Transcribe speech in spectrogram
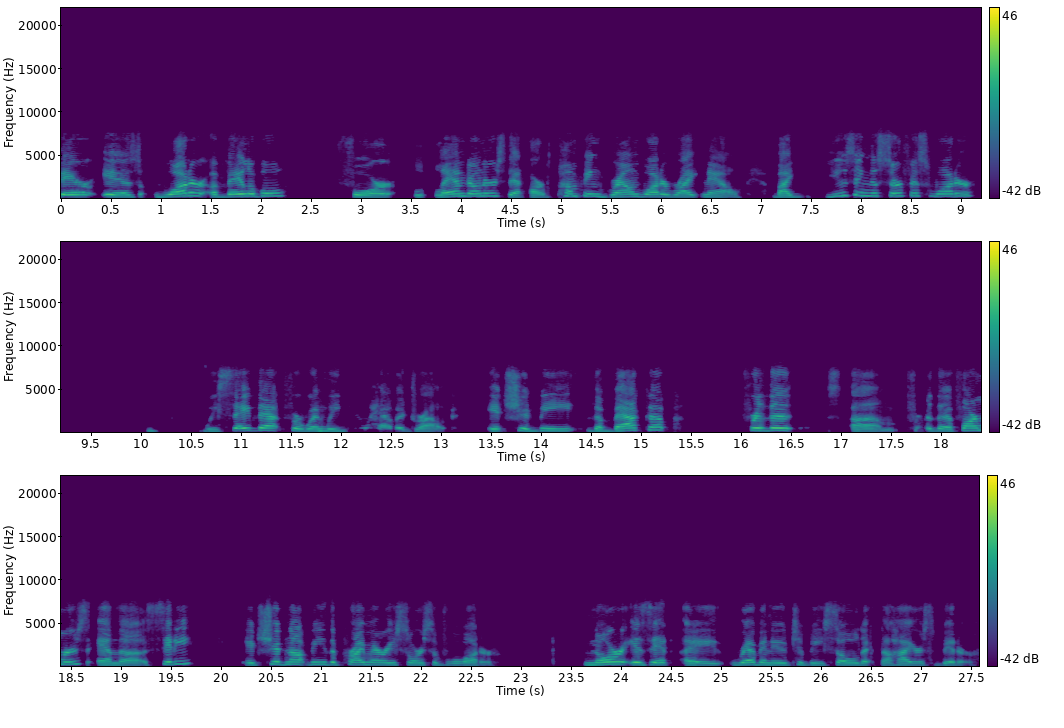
There is water available for landowners that are pumping groundwater right now. By using the surface water, we save that for when we do have a drought. It should be the backup for the um, for the farmers and the city it should not be the primary source of water, nor is it a revenue to be sold at the highest bidder.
